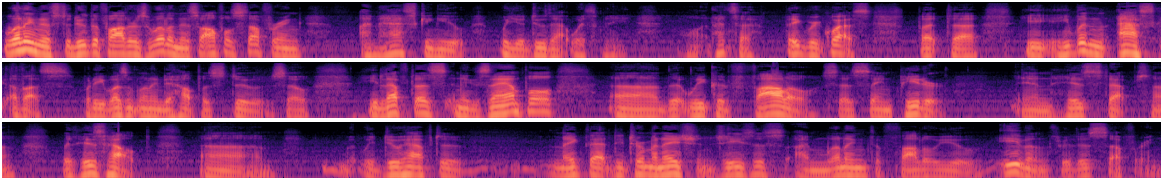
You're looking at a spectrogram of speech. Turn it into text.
willingness to do the Father's will in this awful suffering, I'm asking you, will you do that with me? Well, that's a big request, but uh, he, he wouldn't ask of us what he wasn't willing to help us do. So he left us an example uh, that we could follow, says St. Peter in his steps, huh? with his help. Uh, but we do have to make that determination. Jesus, I'm willing to follow you, even through this suffering.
